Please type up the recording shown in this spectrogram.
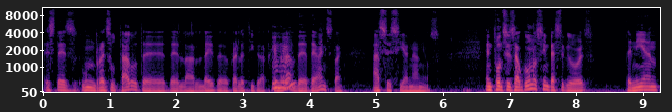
Este es un resultado de, de la ley de relatividad general de, de Einstein hace 100 años. Entonces, algunos investigadores tenían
